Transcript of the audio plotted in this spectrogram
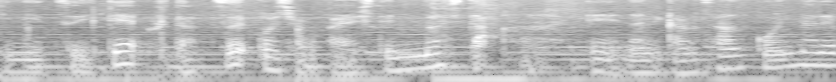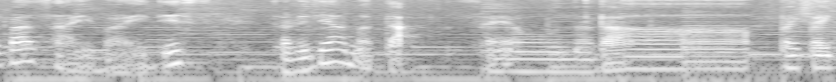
金について2つご紹介してみました、えー、何かの参考になれば幸いです。それではまたさようならバイバイ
